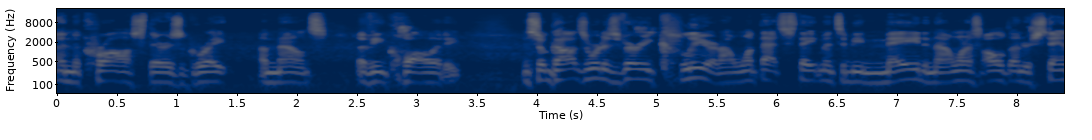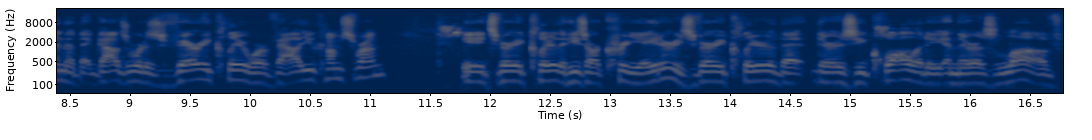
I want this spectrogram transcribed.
in the cross there is great amounts of equality. And so God's word is very clear, and I want that statement to be made, and I want us all to understand that that God's word is very clear where value comes from. It's very clear that He's our creator. He's very clear that there is equality and there is love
